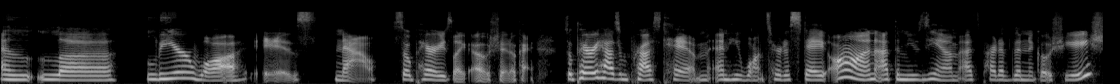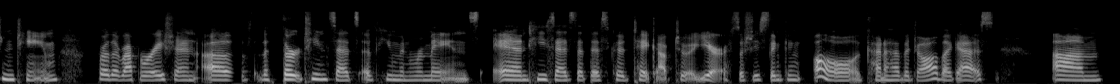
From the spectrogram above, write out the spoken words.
and la leroy is now. So Perry's like, oh shit, okay. So Perry has impressed him and he wants her to stay on at the museum as part of the negotiation team for the reparation of the 13 sets of human remains. And he says that this could take up to a year. So she's thinking, oh, I kind of have a job, I guess. Um,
